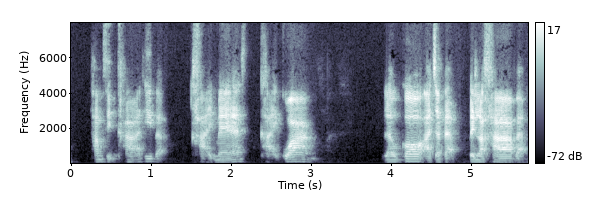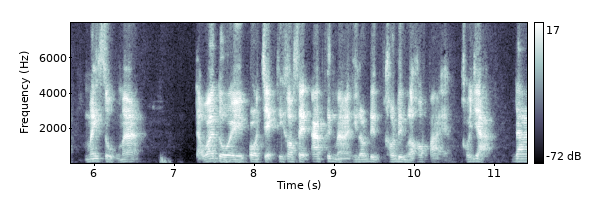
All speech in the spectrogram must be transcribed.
ำทำสินค้าที่แบบขาย mass ขายกว้าง แล้วก็อาจจะแบบเป็นราคาแบบไม่สูงมาก แต่ว่าโดย project ที่เขา set up ขึ้นมาที่เราดึงเขาดึงเราเข้าไปอะเขาอยากได้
